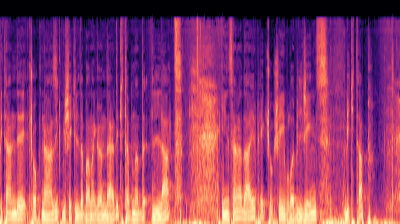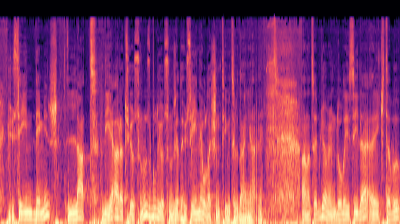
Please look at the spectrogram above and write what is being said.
Bir tane de çok nazik bir şekilde bana gönderdi. Kitabın adı Lat. İnsana dair pek çok şeyi bulabileceğiniz bir kitap. Hüseyin Demir Lat diye aratıyorsunuz buluyorsunuz ya da Hüseyin'e ulaşın Twitter'dan yani. Anlatabiliyor muyum? Dolayısıyla e, kitabı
